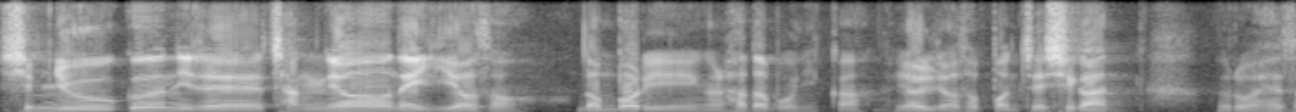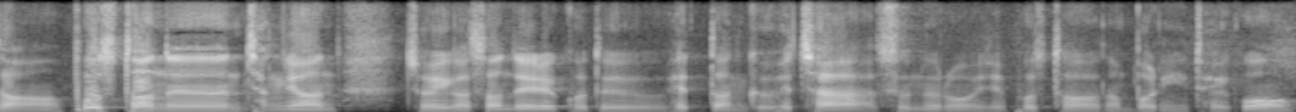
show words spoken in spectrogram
16은 이제 작년에 이어서 넘버링을 하다 보니까 16번째 시간으로 해서 포스터는 작년 저희가 썬데이 레코드 했던 그 회차 순으로 이제 포스터 넘버링이 되고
